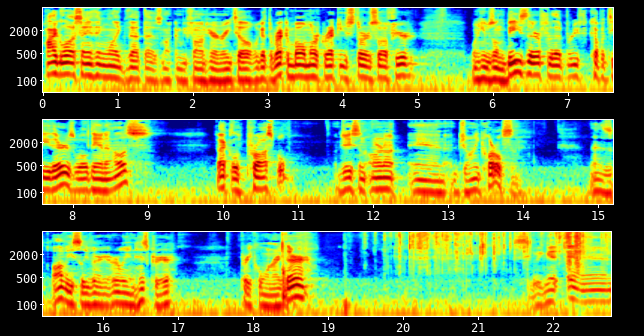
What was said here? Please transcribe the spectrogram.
high gloss, anything like that, that is not going to be found here in retail. We got the Wrecking Ball Mark Recchi to start us off here when he was on the bees there for that brief cup of tea there as well. Dan Ellis, Vaclav Prospal, Jason Arnott, and Johnny Carlson. That is obviously very early in his career. Pretty cool one right there. We get in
